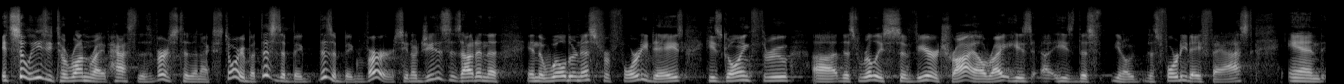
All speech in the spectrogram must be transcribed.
It's so easy to run right past this verse to the next story, but this is a big, this is a big verse. You know, Jesus is out in the, in the wilderness for 40 days. He's going through uh, this really severe trial, right? He's, uh, he's this, you know, this 40 day fast, and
